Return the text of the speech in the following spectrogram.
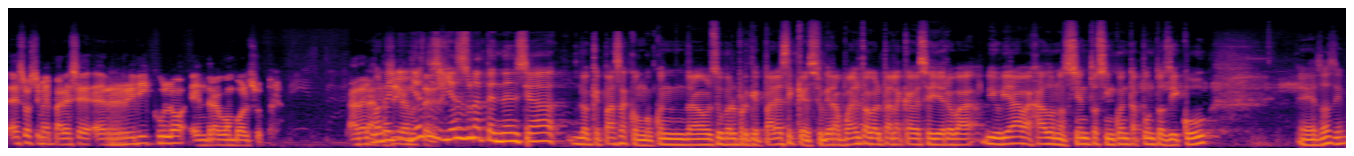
Eso sí me parece ridículo en Dragon Ball Super. Adelante, bueno, y, y, esa es una tendencia lo que pasa con Goku en Dragon Ball Super, porque parece que se hubiera vuelto a golpear la cabeza y hubiera bajado unos 150 puntos de IQ. Eso sí.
